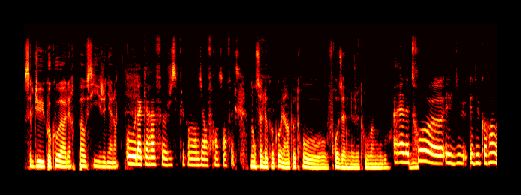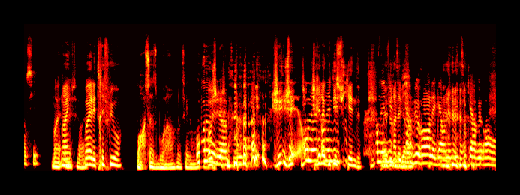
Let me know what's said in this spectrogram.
celle du coco a l'air pas aussi géniale. hein. Ou la carafe, je sais plus comment on dit en France, en fait. Non, celle de Coco, elle est un peu trop frozen, je trouve, à mon goût. Elle est trop euh, édul- édulcorant aussi. Ouais, Ouais, ouais, ouais, elle est très fluo. Hein. Bon, ça se boit, hein, sinon. Oui, Bon, j'ai- là, Et J'ai- j'ai- On est- J'irai la goûter ce week-end. on va est faire un avis. multi-carburant, les gars, on est multi-carburant.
